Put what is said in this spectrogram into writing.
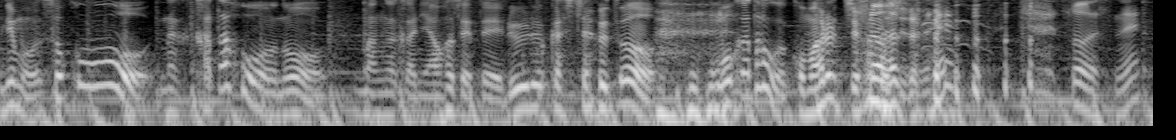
でもそこをなんか片方の漫画家に合わせてルール化しちゃうともう片方が困るっていう話だですね そうですね。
